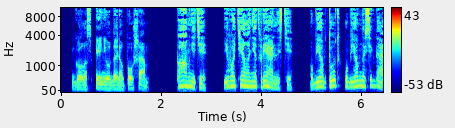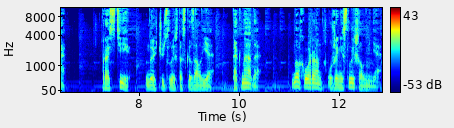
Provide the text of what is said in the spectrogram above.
— голос Энни ударил по ушам. «Помните, его тела нет в реальности. Убьем тут, убьем навсегда». «Прости», — вновь чуть слышно сказал я. «Так надо». Но Хворан уже не слышал меня.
